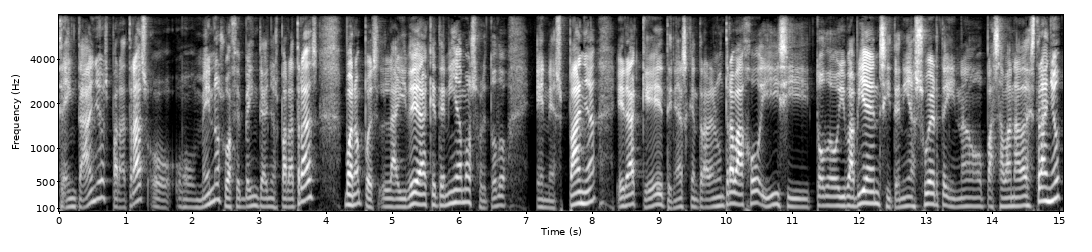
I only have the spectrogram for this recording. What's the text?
30 eh, años para atrás o, o, menos, o hace 20 años para atrás, bueno, pues la idea que teníamos, sobre todo en España, era que tenías que entrar en un trabajo y si todo iba bien, si tenías suerte y no pasaba nada extraño,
